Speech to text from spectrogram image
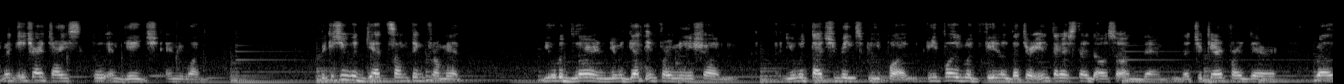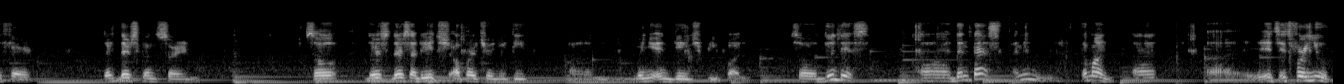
when HR tries to engage anyone because you would get something from it you would learn, you would get information, you would touch base people. People would feel that you're interested also on them, that you care for their welfare, that there's concern. So there's there's a rich opportunity um, when you engage people. So do this, uh, then test. I mean, come on, uh, uh, it's it's for you.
